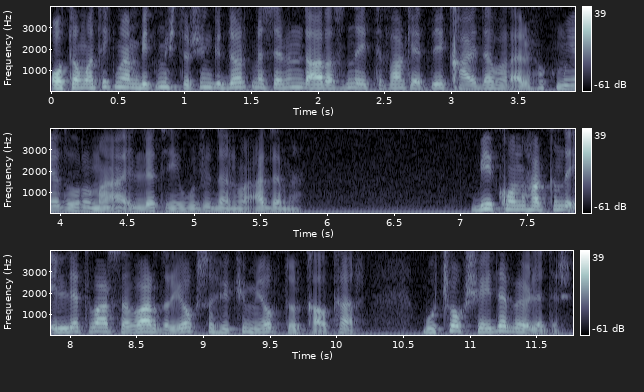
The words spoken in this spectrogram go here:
Otomatikmen bitmiştir. Çünkü dört mezhebin de arasında ittifak ettiği kayda var. El hukmu yeduru ma'a illetihi vücuden ve ademe. Bir konu hakkında illet varsa vardır. Yoksa hüküm yoktur. Kalkar. Bu çok şeyde böyledir.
